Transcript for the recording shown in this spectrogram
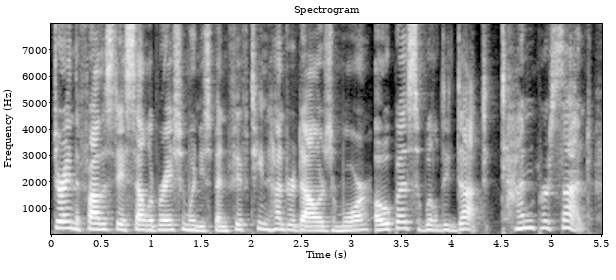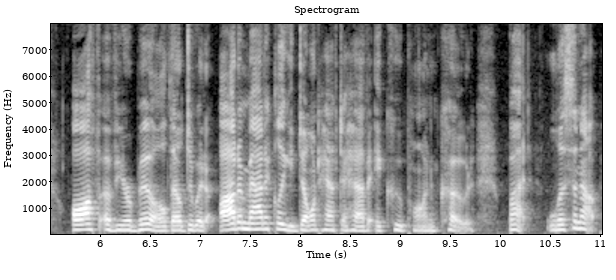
During the Father's Day celebration, when you spend $1,500 or more, Oupes will deduct 10% off of your bill. They'll do it automatically. You don't have to have a coupon code. But listen up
